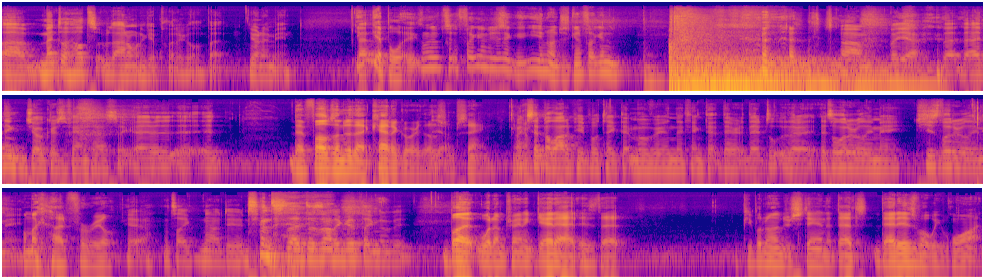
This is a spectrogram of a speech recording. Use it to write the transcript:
Uh, mental health. I don't want to get political, but you know what I mean. You can get political. Fucking just like, you know, just gonna fucking. Um, but yeah, that, that- I think Joker's fantastic. Uh, It, it, that falls under that category, though. Yeah. what I'm saying. you know? Except a lot of people take that movie and they think that they're that it's literally me. She's literally me. oh my god, for real. Yeah, it's like no, dude. that's not a good thing to be. But what I'm trying to get at is that people don't understand that that's that is what we want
